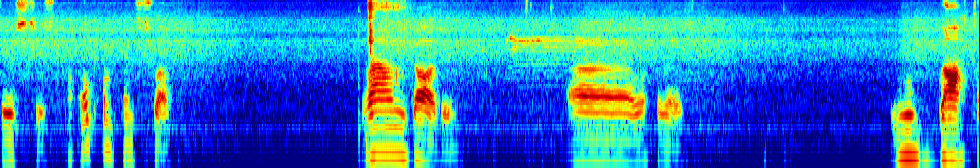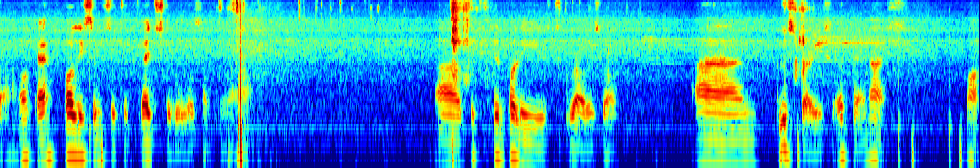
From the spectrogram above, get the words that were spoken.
So just oh pumpkins as well. Round garden. Uh, what are those? Rubata. Okay, probably some sort of vegetable or something like that. Uh, which you can probably use to grow as well. And gooseberries. Okay, nice. Nice.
